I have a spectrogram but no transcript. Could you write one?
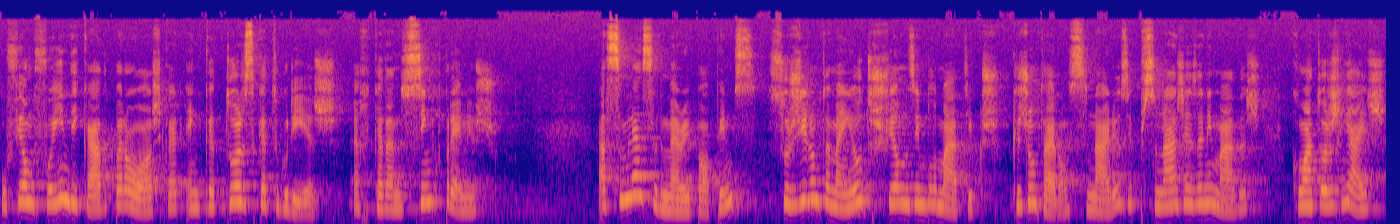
O filme foi indicado para o Oscar em 14 categorias, arrecadando 5 prémios. À semelhança de Mary Poppins, surgiram também outros filmes emblemáticos que juntaram cenários e personagens animadas com atores reais,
